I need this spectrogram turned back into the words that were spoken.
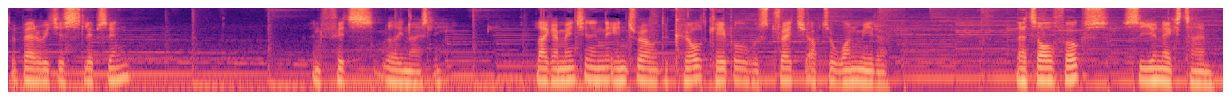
The battery just slips in and fits really nicely. Like I mentioned in the intro, the curled cable will stretch up to 1 meter. That's all folks, see you next time.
